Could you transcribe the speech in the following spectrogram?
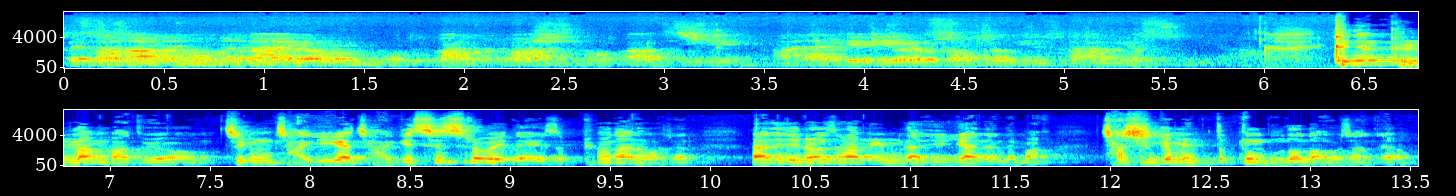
그래서 나는 오늘날 여러분 모두가 기도하신 것 같이 하나님의 열성적인 사람이었습니다. 그냥 글만 봐도요. 지금 자기가 자기 스스로에 대해서 표현하는 거잖아요. 나는 이런 사람입니다. 얘기하는데 막 자신감이 뚝뚝 묻어 나오잖아요.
